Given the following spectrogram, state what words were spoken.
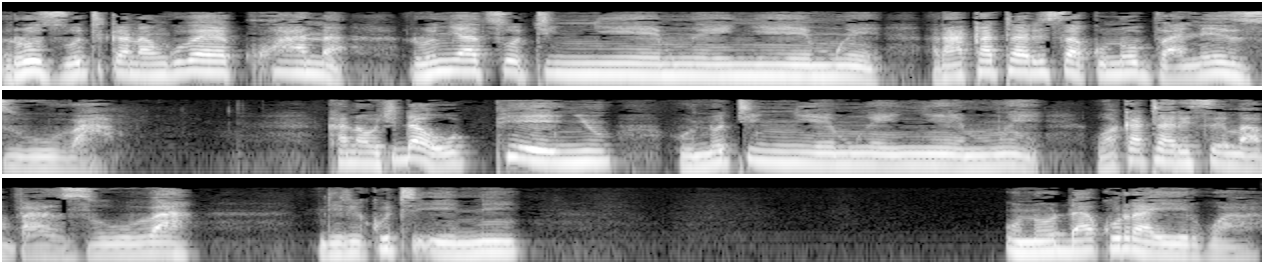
rozoti kana nguva yakwana ronyatsoti nyemwe nyemwe rakatarisa kunobva nezuva. Kana uchida upenyu hunoti nyemwe nyemwe hwakatarise mabvazuva ndiri kuti ini unoda kurayirwa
